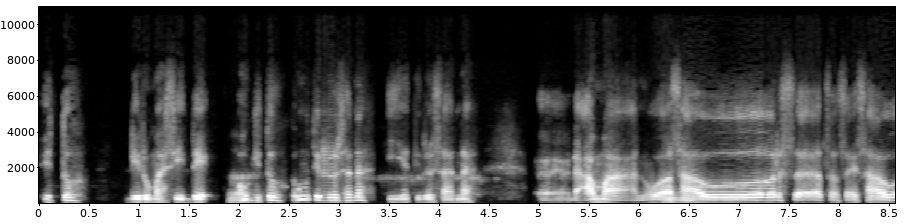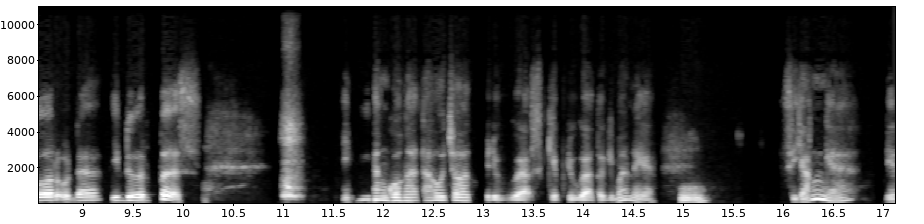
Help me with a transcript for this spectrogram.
Itu di rumah si D. Oh Heeh. gitu, kamu tidur sana? Iya tidur sana. Eh, udah aman. Wah Mm-mm. sahur, set, selesai sahur, udah tidur, pes. Ini yang gua nggak tahu cot, Gua juga skip juga atau gimana ya. Mm-mm. Siangnya dia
